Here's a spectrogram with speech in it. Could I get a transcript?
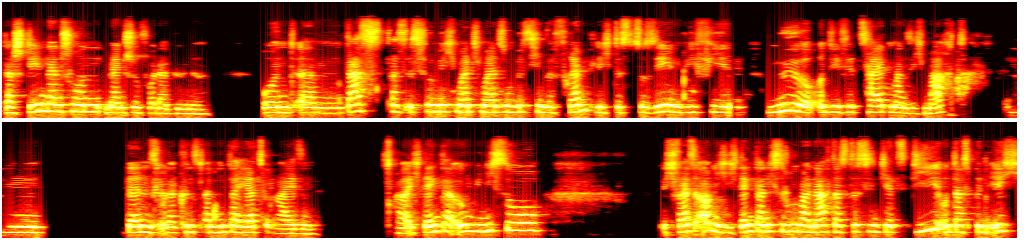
da stehen dann schon Menschen vor der Bühne. Und ähm, das, das ist für mich manchmal so ein bisschen befremdlich, das zu sehen, wie viel Mühe und wie viel Zeit man sich macht, ähm, Bands oder Künstlern hinterher zu reisen. Aber ich denke da irgendwie nicht so, ich weiß auch nicht, ich denke da nicht so drüber nach, dass das sind jetzt die und das bin ich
